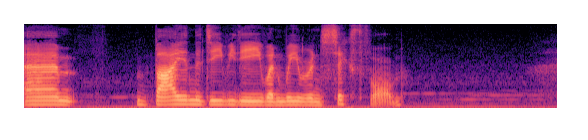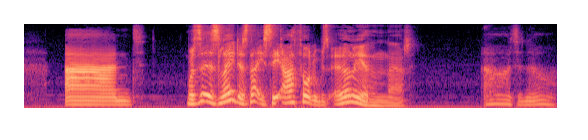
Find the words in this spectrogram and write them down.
um buying the DVD when we were in sixth form, and Was it as late as that? You see, I thought it was earlier than that. oh, I don't know.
